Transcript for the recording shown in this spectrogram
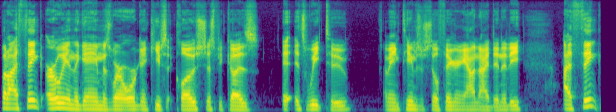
but I think early in the game is where Oregon keeps it close, just because it, it's week two. I mean, teams are still figuring out an identity. I think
